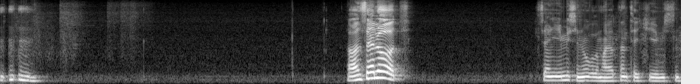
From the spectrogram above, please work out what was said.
Lancelot. Sen yemişsin oğlum. Hayattan tek yemişsin.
